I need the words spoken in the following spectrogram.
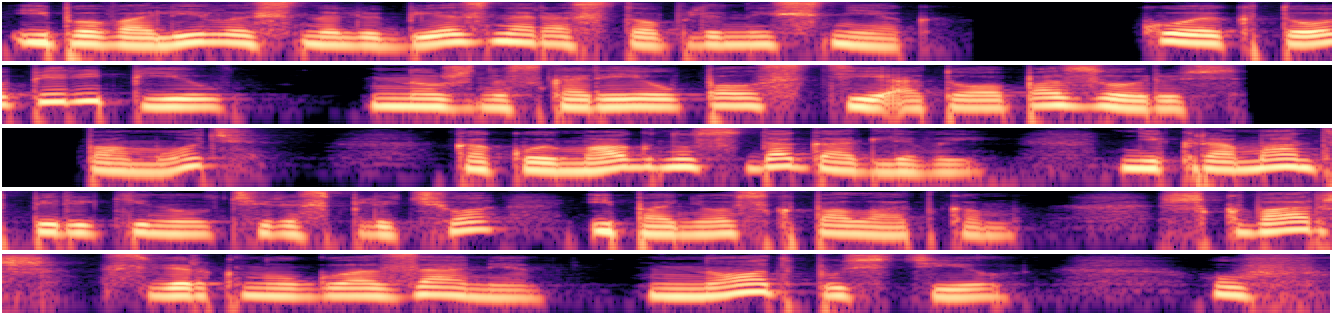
и повалилась на любезно растопленный снег. Кое-кто перепил. Нужно скорее уползти, а то опозорюсь. Помочь? Какой Магнус догадливый. Некромант перекинул через плечо и понес к палаткам. Шкварш сверкнул глазами, но отпустил. Уф,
